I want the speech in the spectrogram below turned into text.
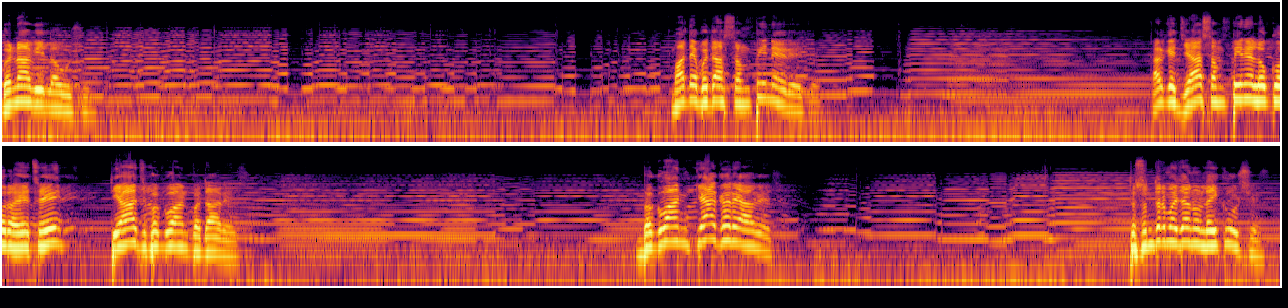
બનાવી લઉં છું. માટે બધા સંપીને રહેજો. કારણ કે જ્યાં સંપીને લોકો રહે છે ત્યાં જ ભગવાન પધારે છે. ભગવાન ક્યાં ઘરે આવે છે? તો સુંદર મજાનું લખ્યું છે.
